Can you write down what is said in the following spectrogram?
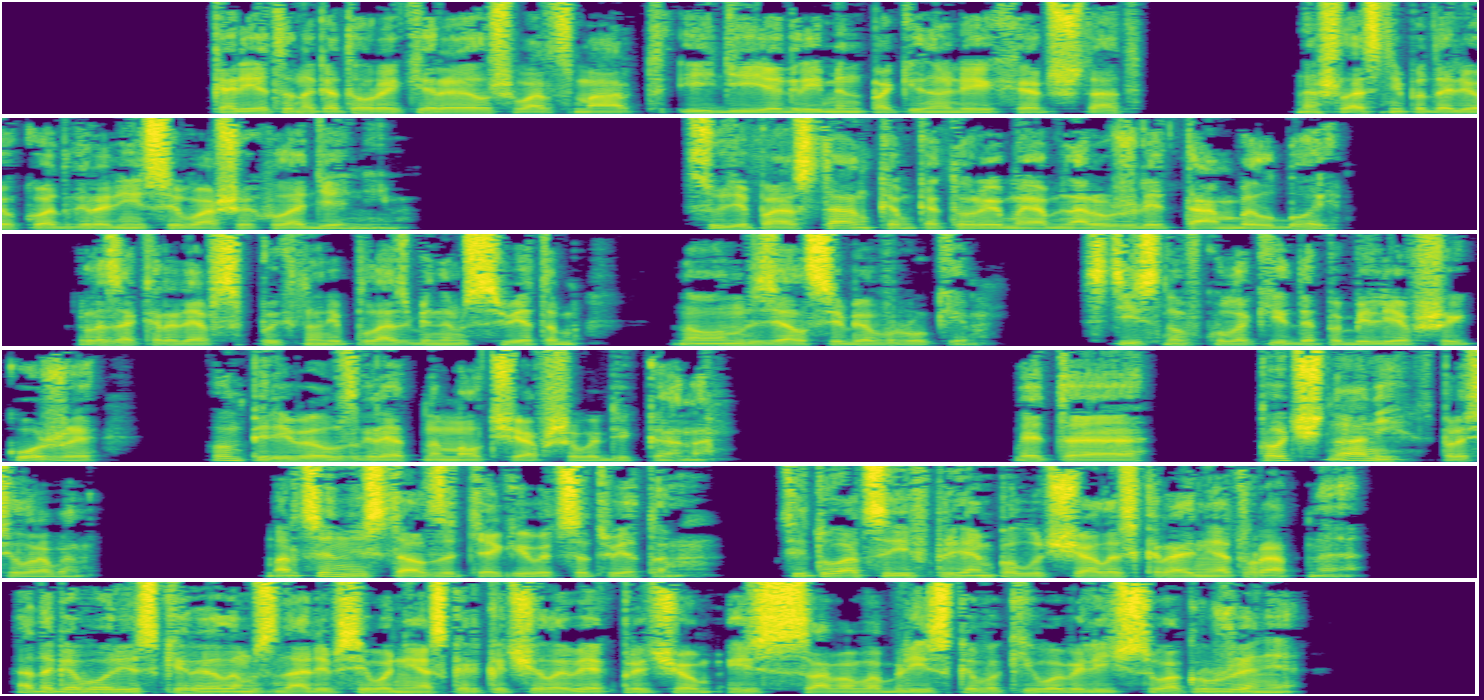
Карета, на которой Кирелл, Шварцмаркт и Дия Гримен покинули Хедштадт, нашлась неподалеку от границы ваших владений. Судя по останкам, которые мы обнаружили, там был бой. Глаза короля вспыхнули плазменным светом, но он взял себя в руки. Стиснув кулаки до побелевшей кожи, он перевел взгляд на молчавшего декана. — Это точно они? — спросил Равен. Марцин не стал затягивать с ответом. Ситуация и впрямь получалась крайне отвратная. О договоре с Киреллом знали всего несколько человек, причем из самого близкого к его величеству окружения.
